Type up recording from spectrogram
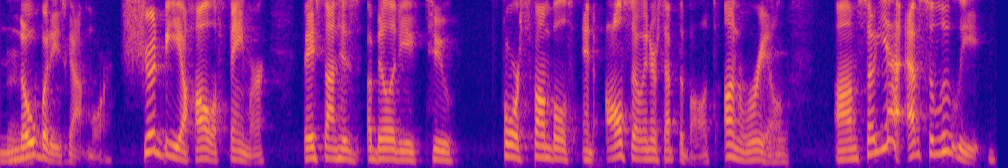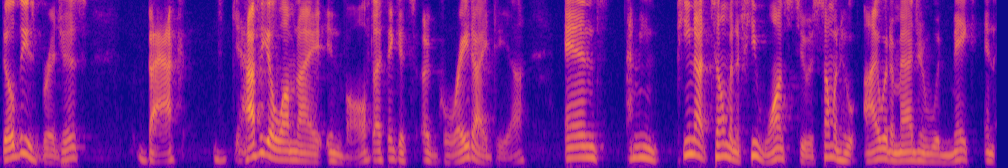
Mm-hmm. Nobody's got more. Should be a Hall of Famer based on his ability to force fumbles and also intercept the ball. It's unreal. Mm-hmm. Um, so yeah, absolutely build these bridges back, have the alumni involved. I think it's a great idea. And I mean, Peanut Tillman, if he wants to, is someone who I would imagine would make an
